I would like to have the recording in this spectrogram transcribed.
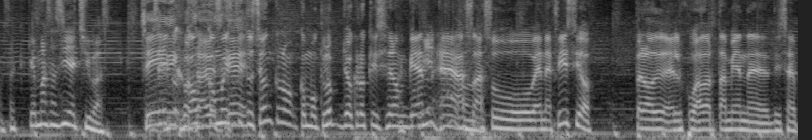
O sea, ¿qué más hacía Chivas? Sí, Sí, dijo, como, ¿sabes como qué? institución, como, como club, yo creo que hicieron bien bien, eh, a, su- a su beneficio. Pero el jugador también eh, dice.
